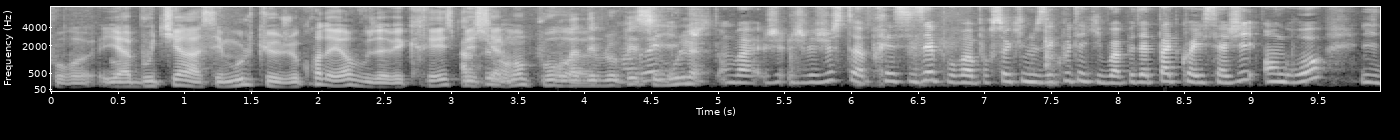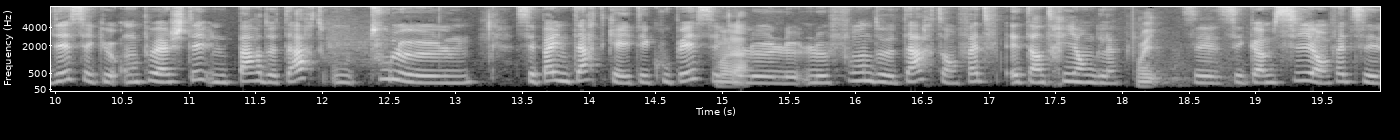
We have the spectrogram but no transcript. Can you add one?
pour euh, y aboutir à ces moules que je crois d'ailleurs vous avez créés spécialement Absolument. pour... On euh, développé En ces moules. on va, je, je vais juste préciser pour, euh, pour ceux qui nous écoutent et qui voient peut-être pas de quoi il s'agit. En gros, l'idée c'est qu'on peut acheter une part de tarte où tout le. C'est pas une tarte qui a été coupée, c'est Voilà. que le, le, le fond de tarte en fait est un triangle. Oui. C'est c'est comme si en fait c'est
